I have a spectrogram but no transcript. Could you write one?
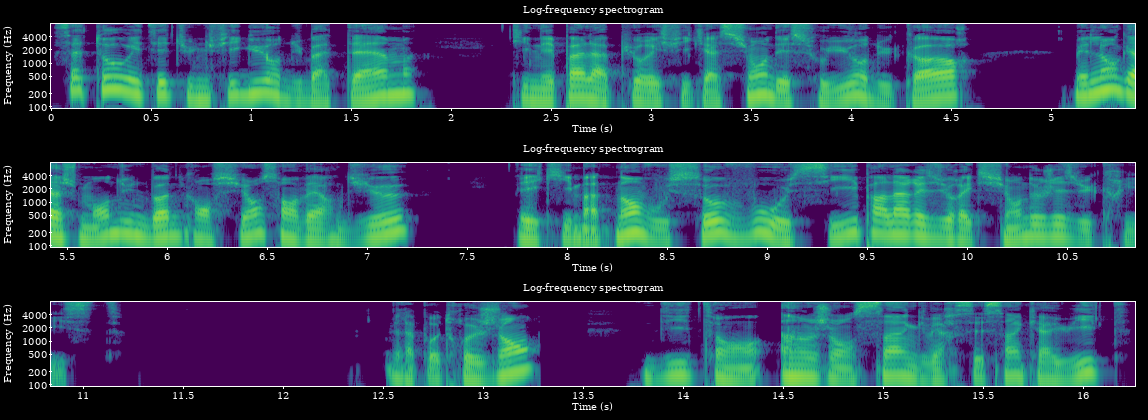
Cette eau était une figure du baptême, qui n'est pas la purification des souillures du corps, mais l'engagement d'une bonne conscience envers Dieu, et qui maintenant vous sauve vous aussi par la résurrection de Jésus-Christ. L'apôtre Jean dit en 1 Jean 5 versets 5 à 8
